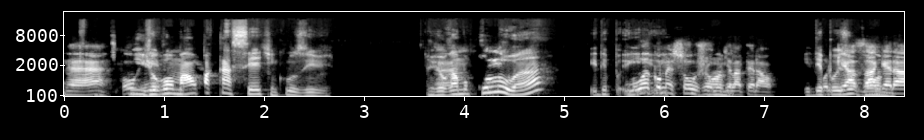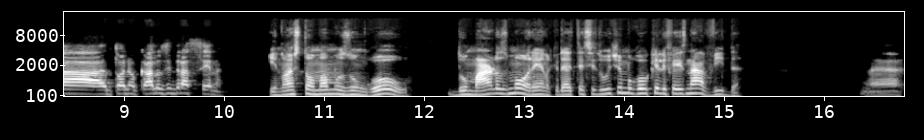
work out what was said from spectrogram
É, E horrível. jogou mal pra cacete, inclusive. É. Jogamos com o Luan e depois. Lua e- começou o jogo de Gomes. lateral. E depois Porque a zaga Gomes. era Antônio Carlos e Dracena. E nós tomamos um gol do Marlos Moreno, que deve ter sido o último gol que ele fez na vida. É,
